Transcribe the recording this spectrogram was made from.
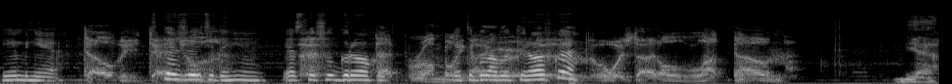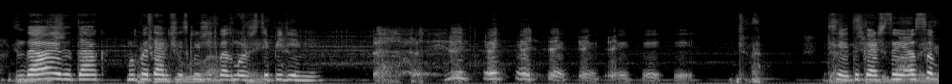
И мне. Скажите, Даниэль, я слышал грохот. Это была блокировка? Да, это так. Мы пытаемся исключить возможность эпидемии. Все это кажется не особо...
